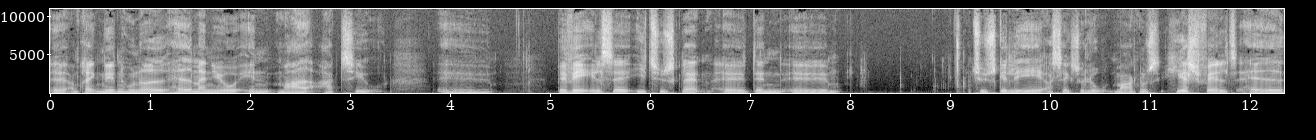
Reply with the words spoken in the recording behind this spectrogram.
øh, omkring 1900, havde man jo en meget aktiv øh, bevægelse i Tyskland. Øh, den øh, tyske læge og seksolog Magnus Hirschfeld havde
